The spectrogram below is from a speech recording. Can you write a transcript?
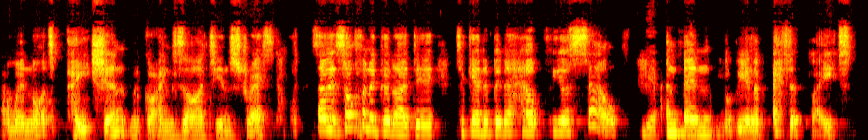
and we're not as patient. We've got anxiety and stress. So it's often a good idea to get a bit of help for yourself. Yeah. And then you'll be in a better place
